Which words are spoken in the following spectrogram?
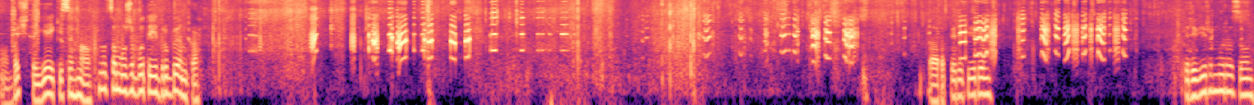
О, бачите, є якийсь сигнал. Ну це може бути і дробинка. Зараз перевіримо. Перевіримо разом.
